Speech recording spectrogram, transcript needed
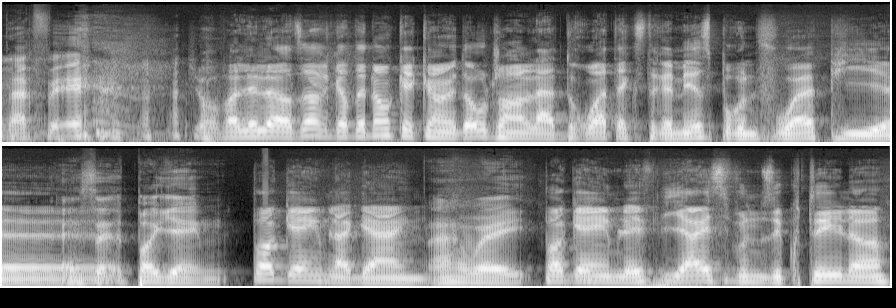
Parfait. Puis on va aller leur dire, regardez donc quelqu'un d'autre, genre la droite extrémiste pour une fois, puis euh, c'est pas game. pas game la gang. Ah ouais. Pas game. Le FBI, si vous nous écoutez, là,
